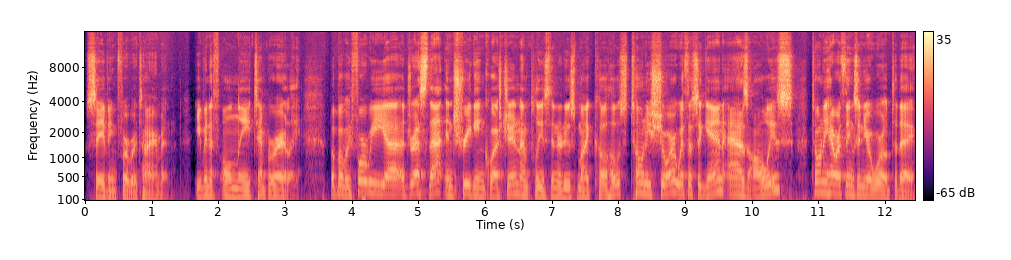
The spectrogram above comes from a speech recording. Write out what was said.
saving for retirement? Even if only temporarily. But, but before we uh, address that intriguing question, I'm pleased to introduce my co host, Tony Shore, with us again, as always. Tony, how are things in your world today?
